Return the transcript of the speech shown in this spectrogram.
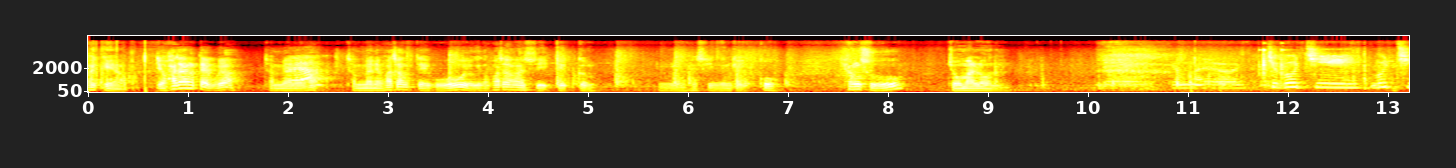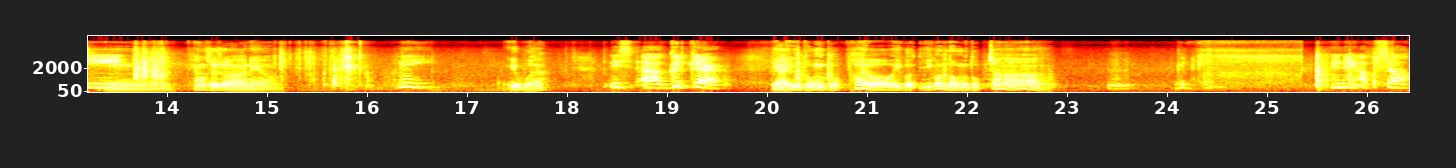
할게요. 이제 화장대고요. 전면에? 화, 전면에 화장대고 여기서 화장할 수 있게끔 음, 할수 있는 게 있고 향수 조말론 정말 Gucci Gucci 음, 향수 좋아하네요. 네 이거 뭐야? This uh, good girl 야 이거 너무 높아요. 이거 이건 너무 높잖아. 음, Này này 없어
